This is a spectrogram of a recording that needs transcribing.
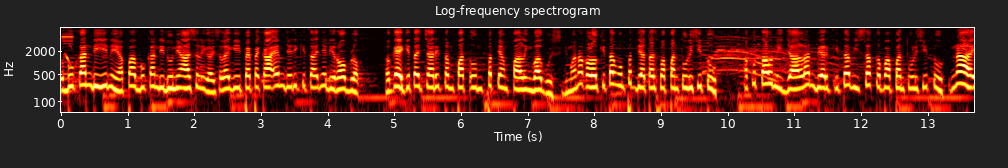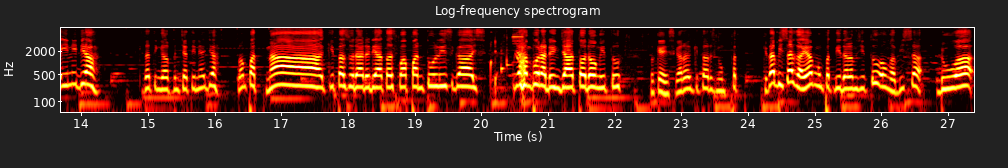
Bukan di ini apa? Bukan di dunia asli guys. Lagi PPKM jadi kitanya di Roblox. Oke, kita cari tempat umpet yang paling bagus. Gimana kalau kita ngumpet di atas papan tulis itu? Aku tahu nih jalan biar kita bisa ke papan tulis itu. Nah, ini dia. Kita tinggal pencet ini aja. Lompat. Nah, kita sudah ada di atas papan tulis, guys. Ya ampun, ada yang jatuh dong itu. Oke, sekarang kita harus ngumpet. Kita bisa gak ya ngumpet di dalam situ? Oh, nggak bisa. Dua,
